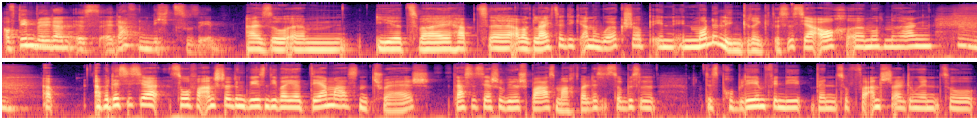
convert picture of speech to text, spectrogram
Auf den Bildern ist äh, davon nichts zu sehen. Also, ähm, ihr zwei habt äh, aber gleichzeitig einen Workshop in, in Modeling gekriegt. Das ist ja auch, äh, muss man sagen. Ab- Aber das ist ja so eine Veranstaltung gewesen, die war ja dermaßen Trash, dass es ja schon wieder Spaß macht, weil das ist so ein bisschen das Problem, finde ich, wenn so Veranstaltungen so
